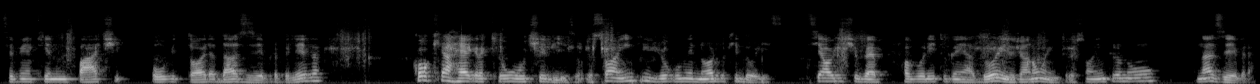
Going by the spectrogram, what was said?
você vem aqui no empate ou vitória da zebra, beleza? Qual que é a regra que eu utilizo? Eu só entro em jogo menor do que 2. Se a odd tiver favorito ganhar 2, eu já não entro. Eu só entro no na zebra.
